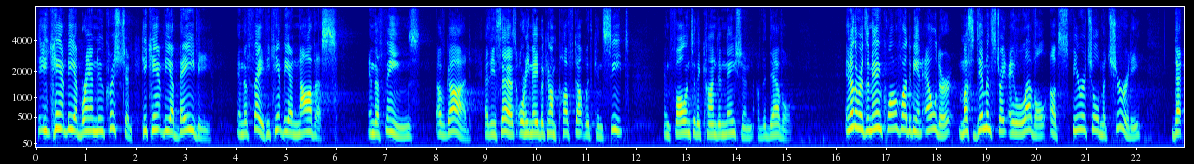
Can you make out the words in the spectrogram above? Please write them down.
He can't be a brand new Christian. He can't be a baby in the faith. He can't be a novice in the things of God, as he says, or he may become puffed up with conceit and fall into the condemnation of the devil. In other words, a man qualified to be an elder must demonstrate a level of spiritual maturity that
